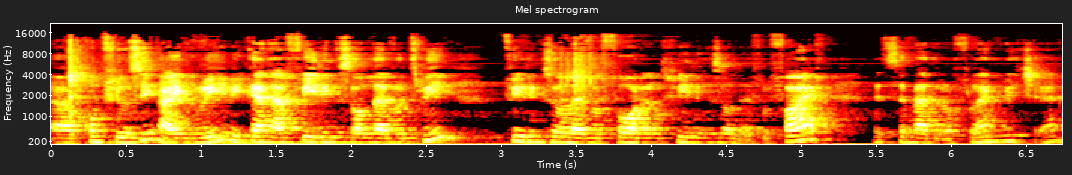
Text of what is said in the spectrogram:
uh, confusing. I agree. We can have feelings on level 3, feelings on level 4 and feelings on level 5. It's a matter of language. Eh?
